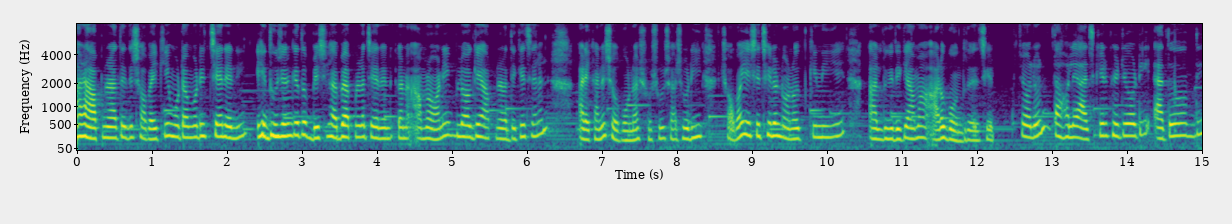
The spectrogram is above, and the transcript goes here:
আর আপনারা তো এদের সবাইকে মোটামুটি চেনেনি এই দুজনকে তো বেশিভাবে আপনারা চেনেন, কারণ আমার অনেক ব্লগে আপনারা দেখেছিলেন। আর এখানে শোভনা, শ্বশুর, শাশুড়ি সবাই এসেছিল ননদকে নিয়ে। আর দুই দিকে আমার আরও বন্ধু রয়েছে। চলুন তাহলে আজকের ভিডিওটি এত অবধি।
